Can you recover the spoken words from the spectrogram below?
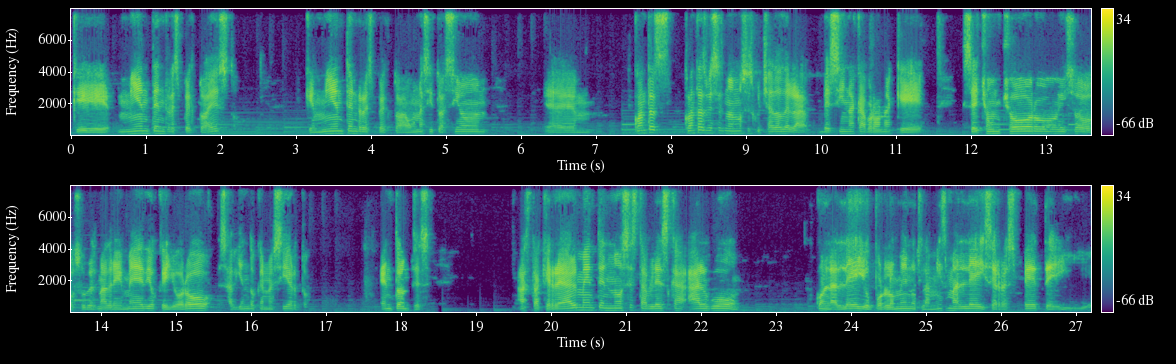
que mienten respecto a esto, que mienten respecto a una situación. Em, ¿cuántas, ¿Cuántas veces no hemos escuchado de la vecina cabrona que se echó un choro, hizo su desmadre y medio, que lloró sabiendo que no es cierto? Entonces, hasta que realmente no se establezca algo con la ley o por lo menos la misma ley se respete y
